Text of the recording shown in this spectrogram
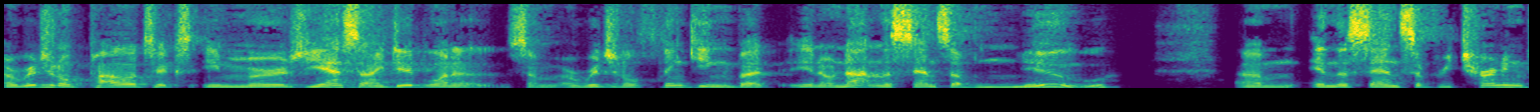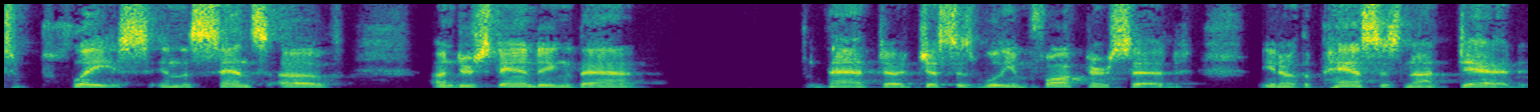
original politics emerged. Yes, I did want to, some original thinking, but you know, not in the sense of new, um, in the sense of returning to place, in the sense of understanding that that uh, just as William Faulkner said, you know, the past is not dead.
